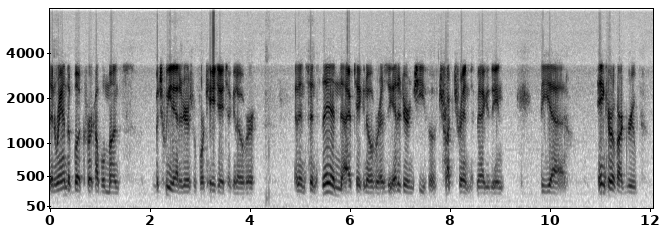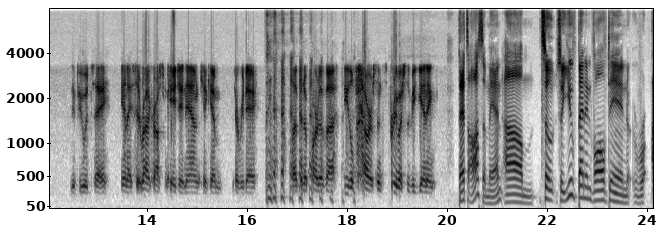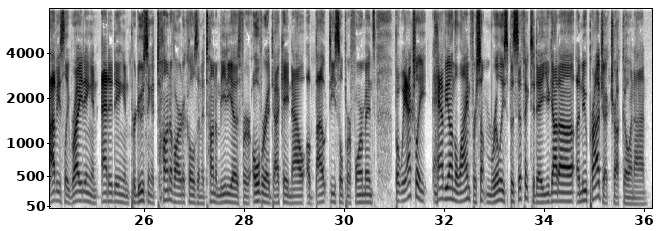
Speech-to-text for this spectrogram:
then ran the book for a couple months between editors before KJ took it over. And then since then, I've taken over as the editor in chief of Truck Trend magazine, the uh, anchor of our group, if you would say. And I sit right across from KJ now and kick him every day. I've been a part of uh, Diesel Power since pretty much the beginning. That's awesome, man. Um, so so you've been involved in r- obviously writing and editing and producing a ton of articles and a ton of media for over a decade now about diesel performance. But we actually have you on the line for something really specific today. You got a, a new project truck going on.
